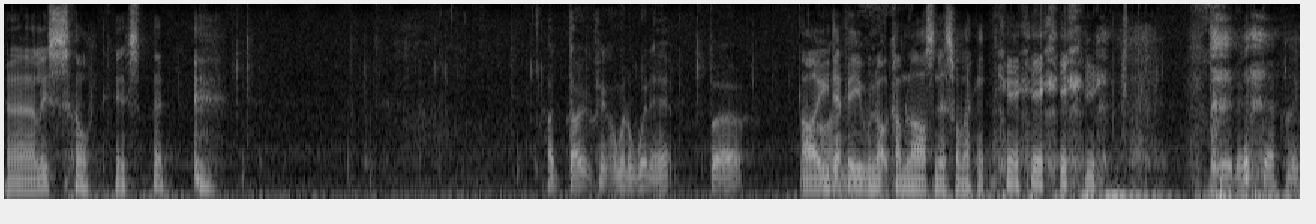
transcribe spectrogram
Uh, at least someone is. I don't think I'm going to win it, but oh, you definitely will not come last in this one, mate. feeling definitely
